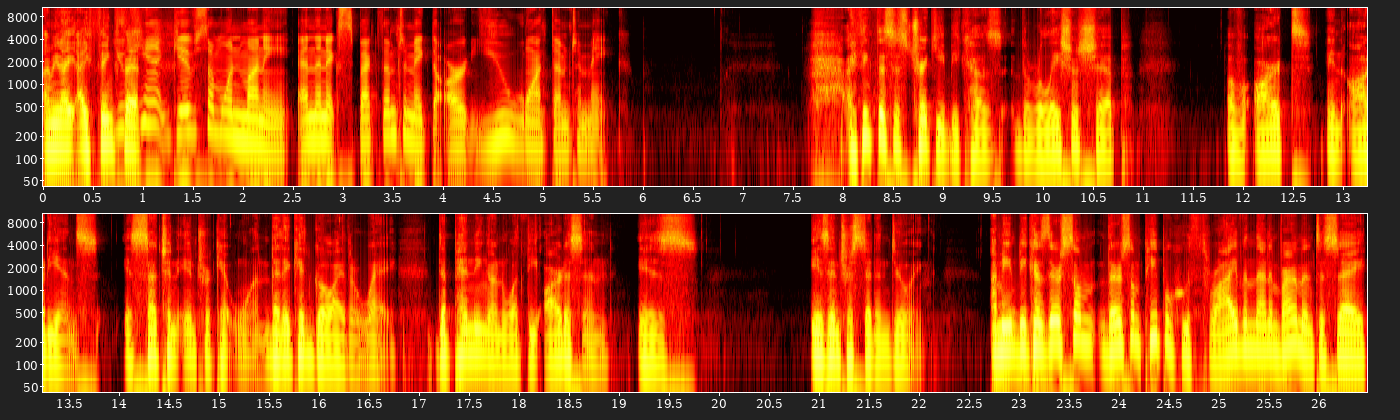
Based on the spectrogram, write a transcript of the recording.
I mean, I I think you that can't give someone money and then expect them to make the art you want them to make. I think this is tricky because the relationship of art and audience is such an intricate one that it could go either way, depending on what the artisan is is interested in doing. I mean, because there's some there's some people who thrive in that environment to say,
